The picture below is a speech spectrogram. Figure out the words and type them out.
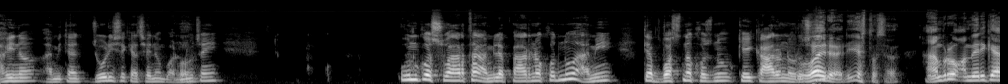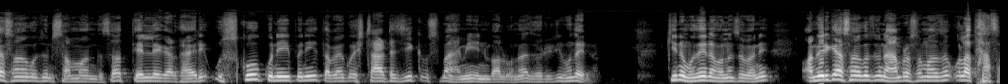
होइन हामी त्यहाँ जोडिसकेका छैनौँ भन्नु चाहिँ उनको स्वार्थ हामीलाई पार्न खोज्नु हामी त्यहाँ बस्न खोज्नु केही कारणहरू होइन होइन यस्तो छ। हाम्रो अमेरिकासँगको जुन सम्बन्ध छ त्यसले गर्दाखेरि उसको कुनै पनि तपाईँको स्ट्राटेजिक उसमा हामी इन्भल्भ हुन जरुरी हुँदैन। किन हुँदैन भन्नुहुन्छ भने अमेरिकासँगको जुन हाम्रो सम्बन्ध छ उसलाई थाहा छ।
